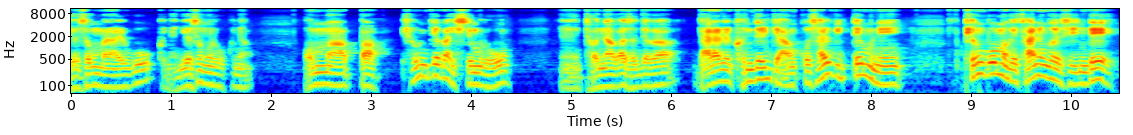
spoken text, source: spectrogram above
여성만 알고 그냥 여성으로 그냥 엄마 아빠 형제가 있으므로 예, 더 나가서 내가 나라를 건들지 않고 살기 때문에 평범하게 사는 것인데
